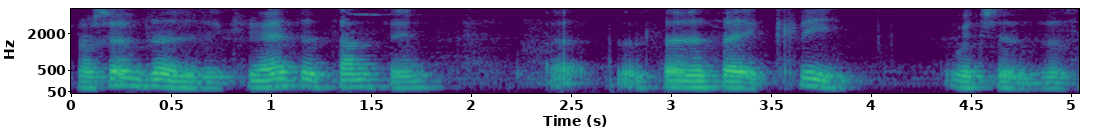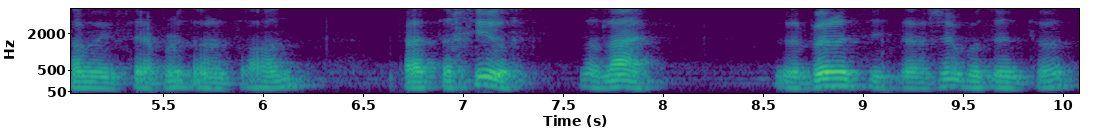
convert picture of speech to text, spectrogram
What Hashem did is He created something, uh, so to say, a kli, which is uh, something separate on its own, but the chiyus, the life, the ability that Hashem puts into it,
